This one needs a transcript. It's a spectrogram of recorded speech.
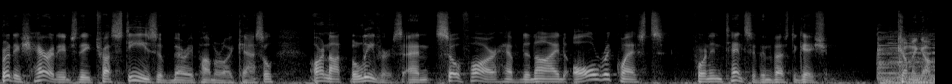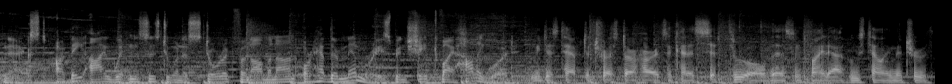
British Heritage, the trustees of Berry Pomeroy Castle, are not believers and so far have denied all requests for an intensive investigation. Coming up next, are they eyewitnesses to an historic phenomenon or have their memories been shaped by Hollywood? We just have to trust our hearts and kind of sift through all this and find out who's telling the truth.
